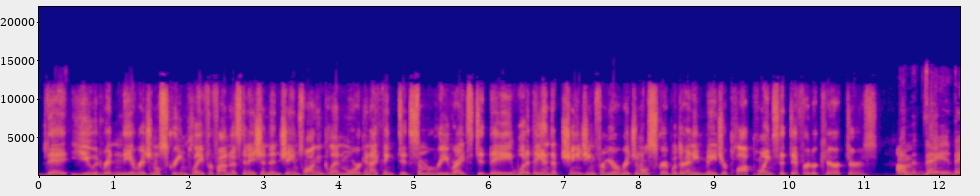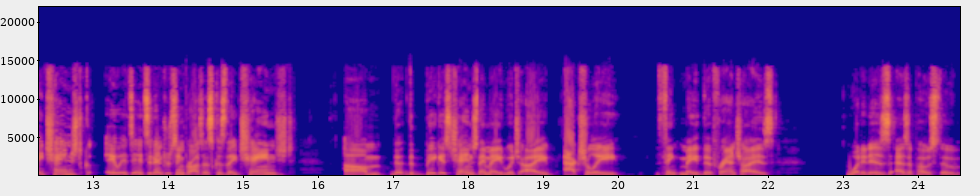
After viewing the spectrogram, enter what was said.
that you had written the original screenplay for Final Destination, then James Wong and Glenn Morgan, I think, did some rewrites. Did they? What did they end up changing from your original script? Were there any major plot points that differed or characters? Um, they they changed. It, it's it's an interesting process because they changed. Um, the the biggest change they made, which I actually think made the franchise what it is, as opposed to,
